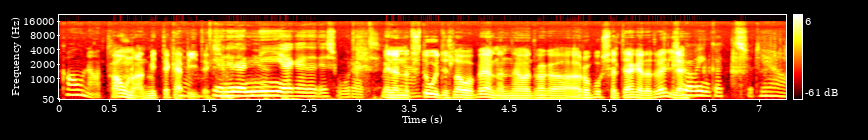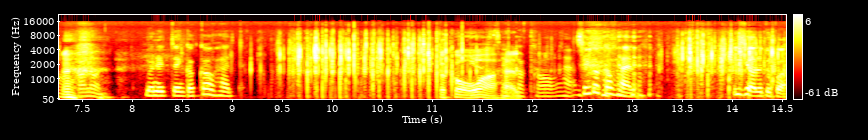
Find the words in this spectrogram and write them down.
kaunad. kaunad, mitte käbid, eks ju. ja need on ja. nii ägedad ja suured. meil on ja. nad stuudios laua peal, nad näevad väga robustselt ja ägedad välja. kas ma võin katsuda? jaa, palun ma nüüd teen kakao häält. kakaoa häält. see on kakao hääl. ise oled juba?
